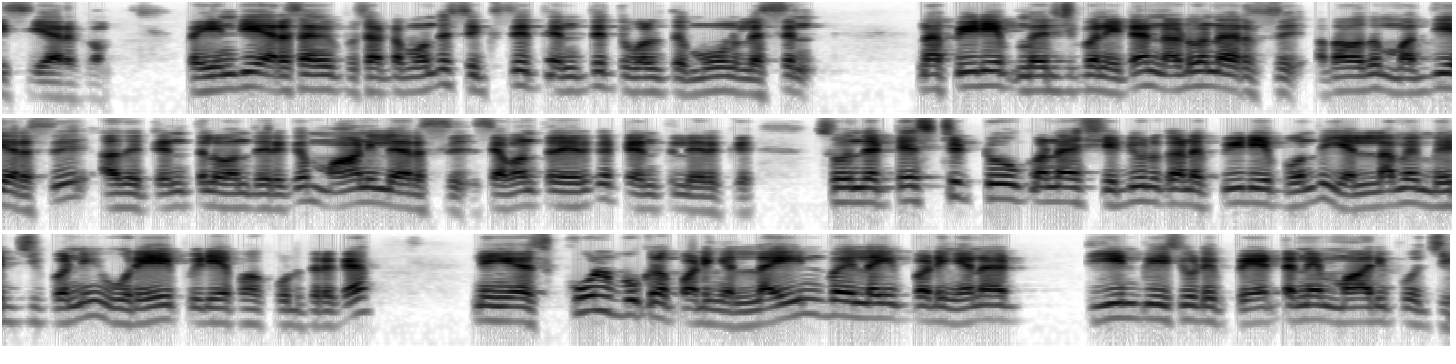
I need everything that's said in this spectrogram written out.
ஈஸியாக இருக்கும். இப்போ இந்திய அரசமைப்பு சட்டம் வந்து சிக்ஸ்த்து டென்த்து டுவெல்த்து மூணு லெசன் நான் பிடிஎஃப் மெர்ஜ் பண்ணிட்டேன். நடுவண் அரசு அதாவது மத்திய அரசு அது டென்த்தில் வந்து இருக்குது மாநில அரசு செவன்த்தில் இருக்குது டென்த்தில் இருக்குது ஸோ இந்த டெஸ்ட் டூக்கான ஷெட்யூலுக்கான பிடிஎஃப் வந்து எல்லாமே மெர்ஜ் பண்ணி ஒரே பிடிஎஃபாக கொடுத்துருக்கேன். நீங்கள் ஸ்கூல் புக்கில் படிங்க. லைன் பை லைன் படிங்க. ஏன்னா டிஎன்பிஎஸ்சியோடைய பேட்டனே மாறி போச்சு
